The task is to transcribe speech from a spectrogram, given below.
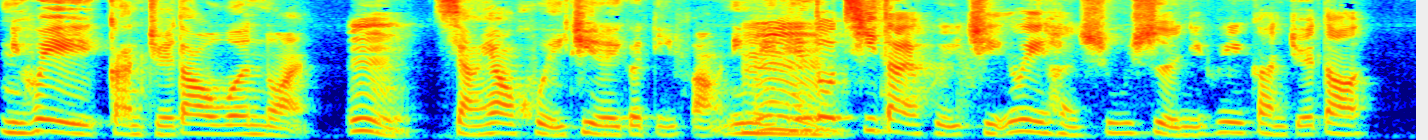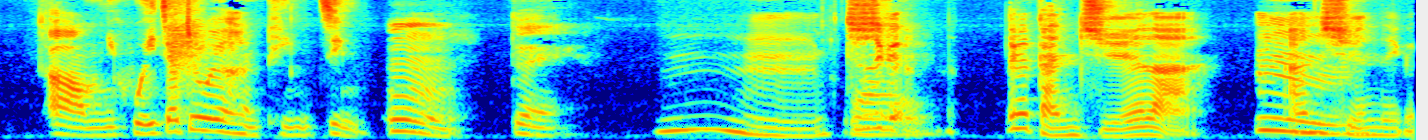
你会感觉到温暖，嗯。想要回去的一个地方。你每天都期待回去，因为很舒适，你会感觉到啊、你回家就会很平静。嗯，对，嗯，就是个哇那个感觉啦，嗯。安全的一个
